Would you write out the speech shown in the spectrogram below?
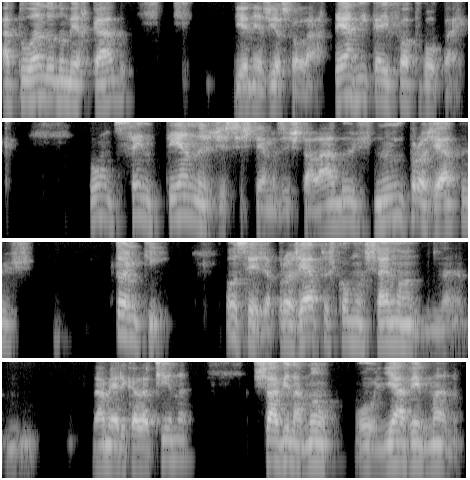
atuando no mercado de energia solar térmica e fotovoltaica, com centenas de sistemas instalados em projetos turnkey, ou seja, projetos como chamam na América Latina, chave na mão, ou llave em mano.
